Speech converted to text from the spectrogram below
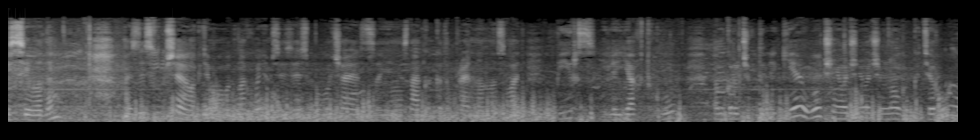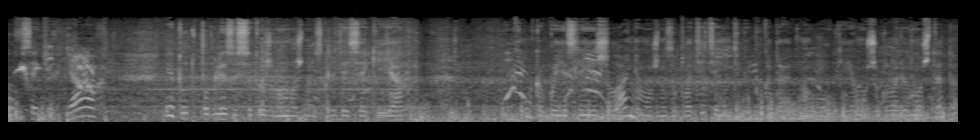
Красиво, да? А здесь вообще, где мы вот находимся, здесь получается, я не знаю, как это правильно назвать, пирс или яхт-клуб. Там, короче, вдалеке очень-очень-очень много катеров, всяких яхт. И тут поблизости тоже вам можно разглядеть всякие яхты. Ну, как бы, если есть желание, можно заплатить, и они тебе покатают на волке. Я мужу говорю, может это,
